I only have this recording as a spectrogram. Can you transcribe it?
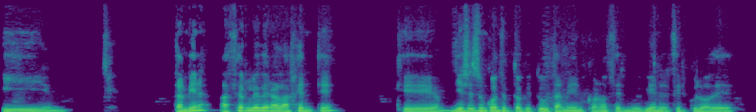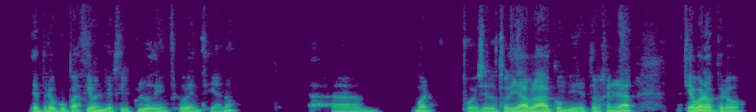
y también hacerle ver a la gente que, y ese es un concepto que tú también conoces muy bien, el círculo de, de preocupación y el círculo de influencia, ¿no? Ah, bueno, pues el otro día hablaba con mi director general, decía, bueno, pero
